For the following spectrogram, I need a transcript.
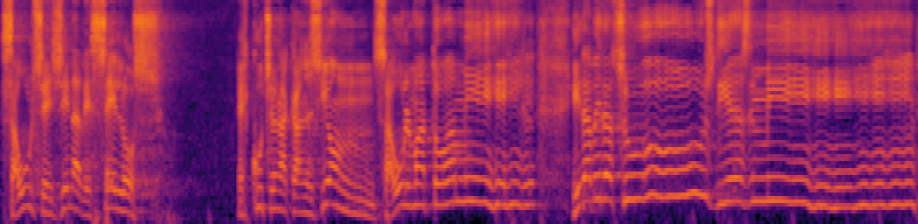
Saúl se llena de celos. Escucha una canción, Saúl mató a mil y David a sus diez mil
